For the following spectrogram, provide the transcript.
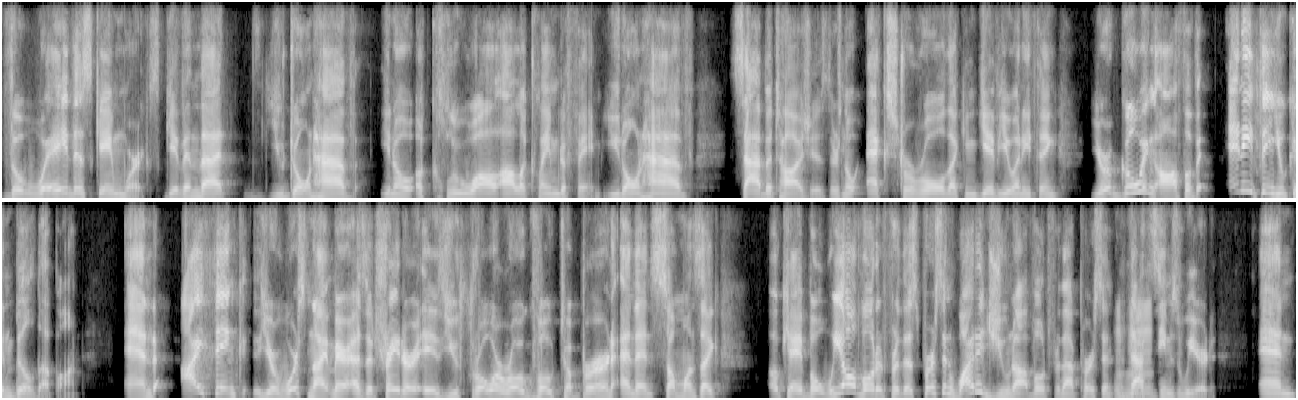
the way this game works, given that you don't have, you know, a clue wall a la claim to fame, you don't have sabotages, there's no extra role that can give you anything, you're going off of anything you can build up on. And I think your worst nightmare as a traitor is you throw a rogue vote to burn, and then someone's like, okay, but we all voted for this person. Why did you not vote for that person? That Mhm. seems weird. And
